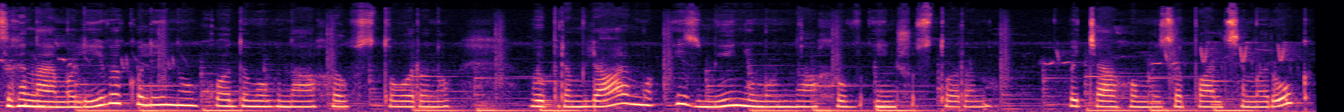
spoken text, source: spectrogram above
Згинаємо ліве коліно, уходимо в нахил в сторону, випрямляємо і змінюємо нахил в іншу сторону. Витягуємо за пальцями рук,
